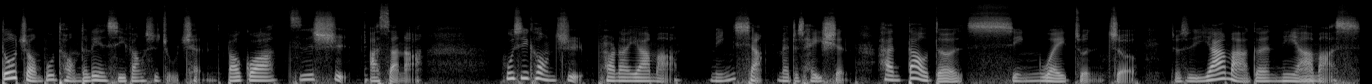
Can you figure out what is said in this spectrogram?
多种不同的练习方式组成，包括姿势 Asana、呼吸控制 Pranayama。冥想 （meditation） 和道德行为准则，就是 yama 跟 niyamas。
